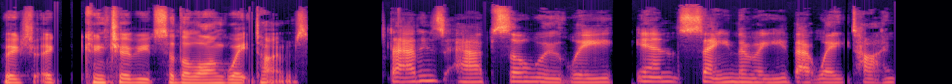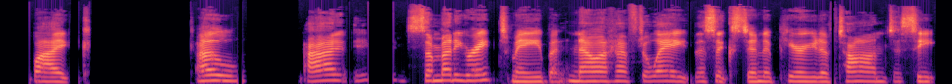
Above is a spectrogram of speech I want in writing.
which uh, contributes to the long wait times. That is absolutely insane to me, that wait time. Like, oh, I somebody raped me, but now I have to wait this extended period of time to seek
